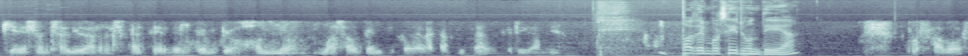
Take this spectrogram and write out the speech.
quienes han salido a rescate del templo hondo más auténtico de la capital, querida mía. ¿Podemos ir un día? Por favor,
